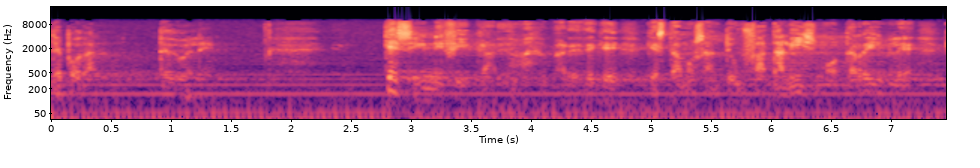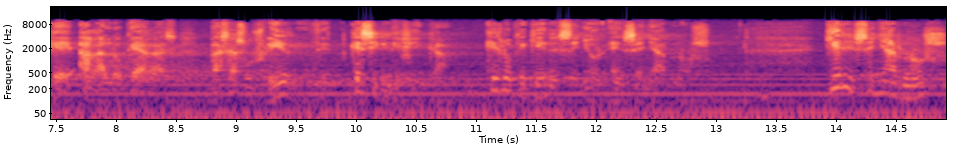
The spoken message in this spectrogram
te podan, te duele. ¿Qué significa? Parece que, estamos ante un fatalismo terrible, que hagas lo que hagas, vas a sufrir. ¿Qué significa? ¿Qué es lo que quiere el Señor enseñarnos? Quiere enseñarnos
